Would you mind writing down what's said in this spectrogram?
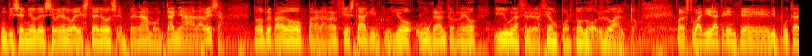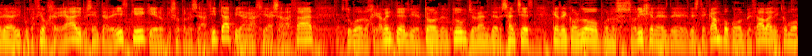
un diseño de Severiano Ballesteros en plena montaña alavesa. Todo preparado para la gran fiesta que incluyó un gran torneo y una celebración por todo lo alto. Bueno, estuvo allí la teniente diputada de la Diputación General y presidenta de Izqui, que no quiso ponerse la cita, Pilar García de Salazar, estuvo lógicamente el director del club, Jonander Sánchez, que recordó pues, los orígenes de, este campo, cómo empezaban y cómo,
